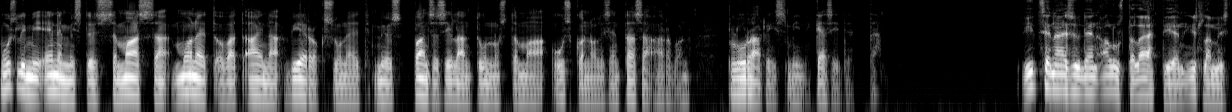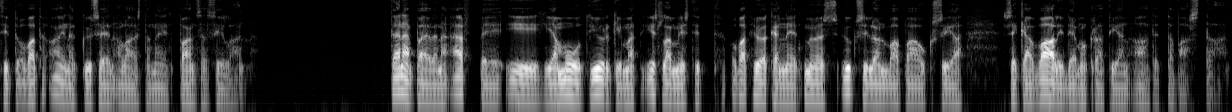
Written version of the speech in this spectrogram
Muslimienemmistöisessä maassa monet ovat aina vieroksuneet myös Pansasilan tunnustamaa uskonnollisen tasa-arvon, pluralismin käsitettä. Itsenäisyyden alusta lähtien islamistit ovat aina kyseenalaistaneet Pansasilan. Tänä päivänä FPI ja muut jyrkimmät islamistit ovat hyökänneet myös yksilönvapauksia sekä vaalidemokratian aatetta vastaan.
